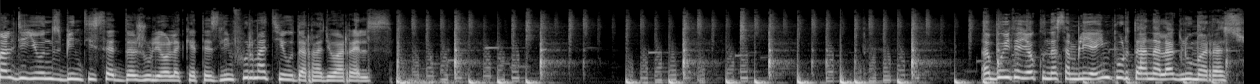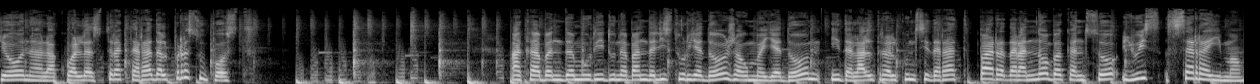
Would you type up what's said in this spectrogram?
al dilluns 27 de juliol. Aquest és l'informatiu de Radio Arrels. Avui té lloc una assemblea important a l'aglomeració en la qual es tractarà del pressupost. Acaben de morir d'una banda l'historiador Jaume Lledó i de l'altra el considerat pare de la nova cançó Lluís Serraïma.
